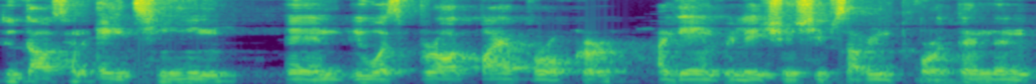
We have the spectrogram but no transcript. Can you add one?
2018 and it was brought by a broker. Again, relationships are important. And,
